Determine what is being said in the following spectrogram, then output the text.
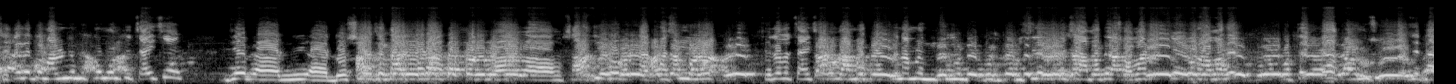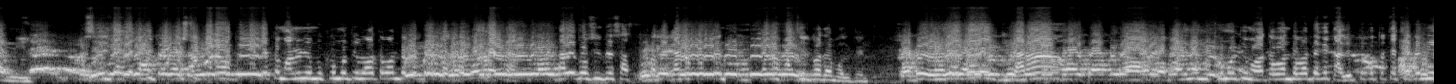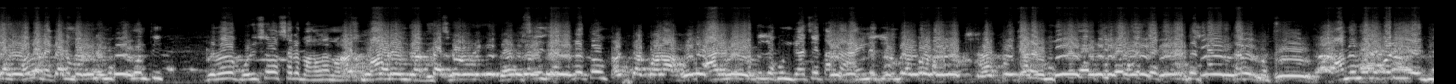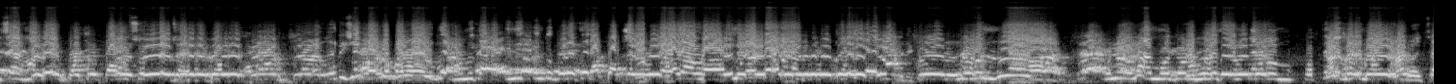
সেখানে তো মাননীয় মুখ্যমন্ত্রী চাইছে যে দোষী আছে সেটা তো এবং আমরা সবার আমাদের প্রত্যেকটা কর্মসূচি রয়েছে তার নিয়ে। মুখ্যমন্ত্রী মমতা বন্দ্যোপাধ্যায় কথাটা বলতেন তাহলে দোষীদের শাস্তির কথা কেন বলতেন? কেন ফাঁসির কথা বলতেন? যারা মুখ্যমন্ত্রী মমতা বন্দ্যোপাধ্যায়কে কালিপ্ত করতে চায় সেটা নিয়ে হবে না কেন মুখ্যমন্ত্রী যেভাবে পরিষেবা সেটা বাংলার মানুষ সেই জায়গাটা তো আইনের সাথে যখন গেছে তাহলে আইনের জন্য। আমি মনে করি এই বিচার হবে। অভিষেক বন্দ্যোপাধ্যায়ের যে ভূমিকাটা তিনি কিন্তু বলেছেন উনি ওনার মধ্যে বলেছেন প্রত্যেকের ঘরে রয়েছে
